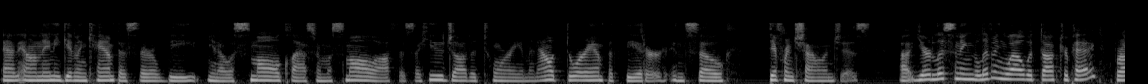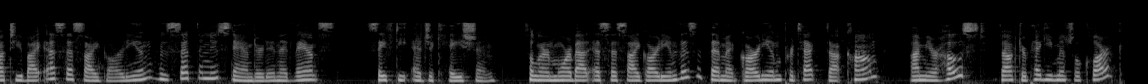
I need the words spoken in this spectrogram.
And on any given campus, there will be, you know, a small classroom, a small office, a huge auditorium, an outdoor amphitheater, and so different challenges. Uh, you're listening to Living Well with Dr. Peg, brought to you by SSI Guardian, who set the new standard in advanced safety education. To learn more about SSI Guardian, visit them at guardianprotect.com. I'm your host, Dr. Peggy Mitchell Clark,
